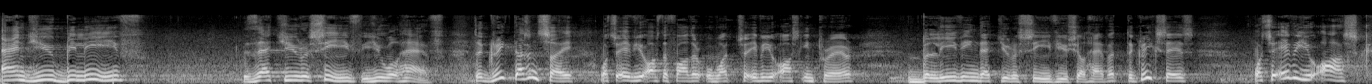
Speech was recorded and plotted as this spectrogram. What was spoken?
and you believe that you receive, you will have. The Greek doesn't say, Whatsoever you ask the Father, or whatsoever you ask in prayer, believing that you receive, you shall have it. The Greek says, Whatsoever you ask,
